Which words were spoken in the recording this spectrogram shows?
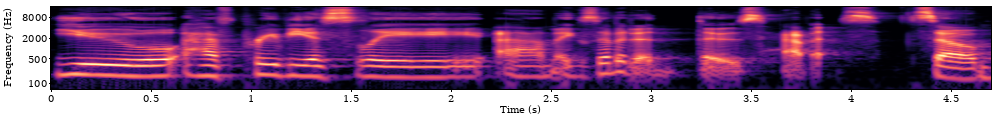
you have previously um, exhibited those habits. So,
